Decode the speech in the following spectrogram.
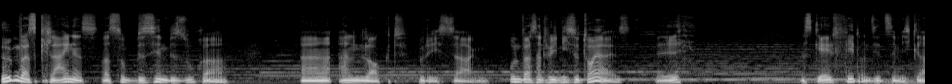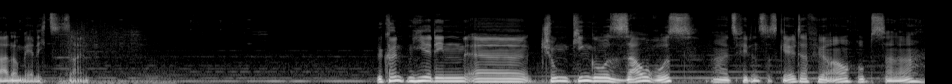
Irgendwas Kleines, was so ein bisschen Besucher äh, unlockt, würde ich sagen. Und was natürlich nicht so teuer ist. Das Geld fehlt uns jetzt nämlich gerade, um ehrlich zu sein. Wir könnten hier den äh, Chunkingosaurus, ah, jetzt fehlt uns das Geld dafür auch, upsala.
